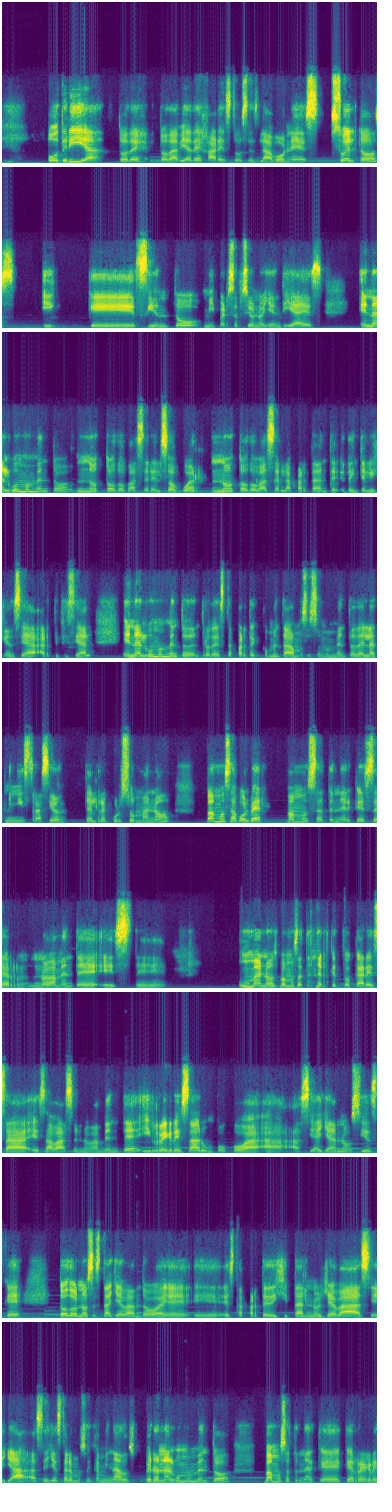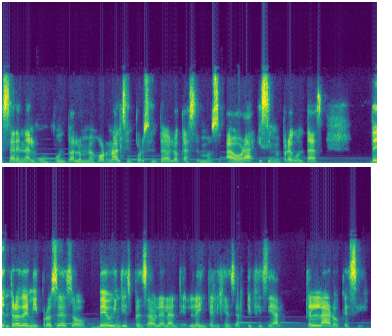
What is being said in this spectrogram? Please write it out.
podría todavía dejar estos eslabones sueltos y que siento mi percepción hoy en día es en algún momento no todo va a ser el software, no todo va a ser la parte de inteligencia artificial. En algún momento dentro de esta parte que comentábamos hace un momento de la administración del recurso humano, vamos a volver, vamos a tener que ser nuevamente este humanos vamos a tener que tocar esa, esa base nuevamente y regresar un poco hacia allá, ¿no? Si es que todo nos está llevando, eh, eh, esta parte digital nos lleva hacia allá, hacia allá estaremos encaminados, pero en algún momento vamos a tener que, regresar en algún punto, a lo mejor no al 100% de lo que hacemos ahora. Y si me preguntas, dentro de mi proceso, ¿veo indispensable la inteligencia artificial? Claro que sí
